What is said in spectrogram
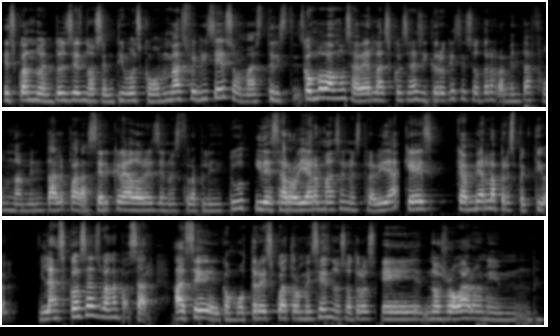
es cuando entonces nos sentimos como más felices o más tristes. ¿Cómo vamos a ver las cosas? Y creo que esa es otra herramienta fundamental para ser creadores de nuestra plenitud y desarrollar más en nuestra vida, que es cambiar la perspectiva. Las cosas van a pasar. Hace como 3, 4 meses nosotros eh, nos robaron en,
